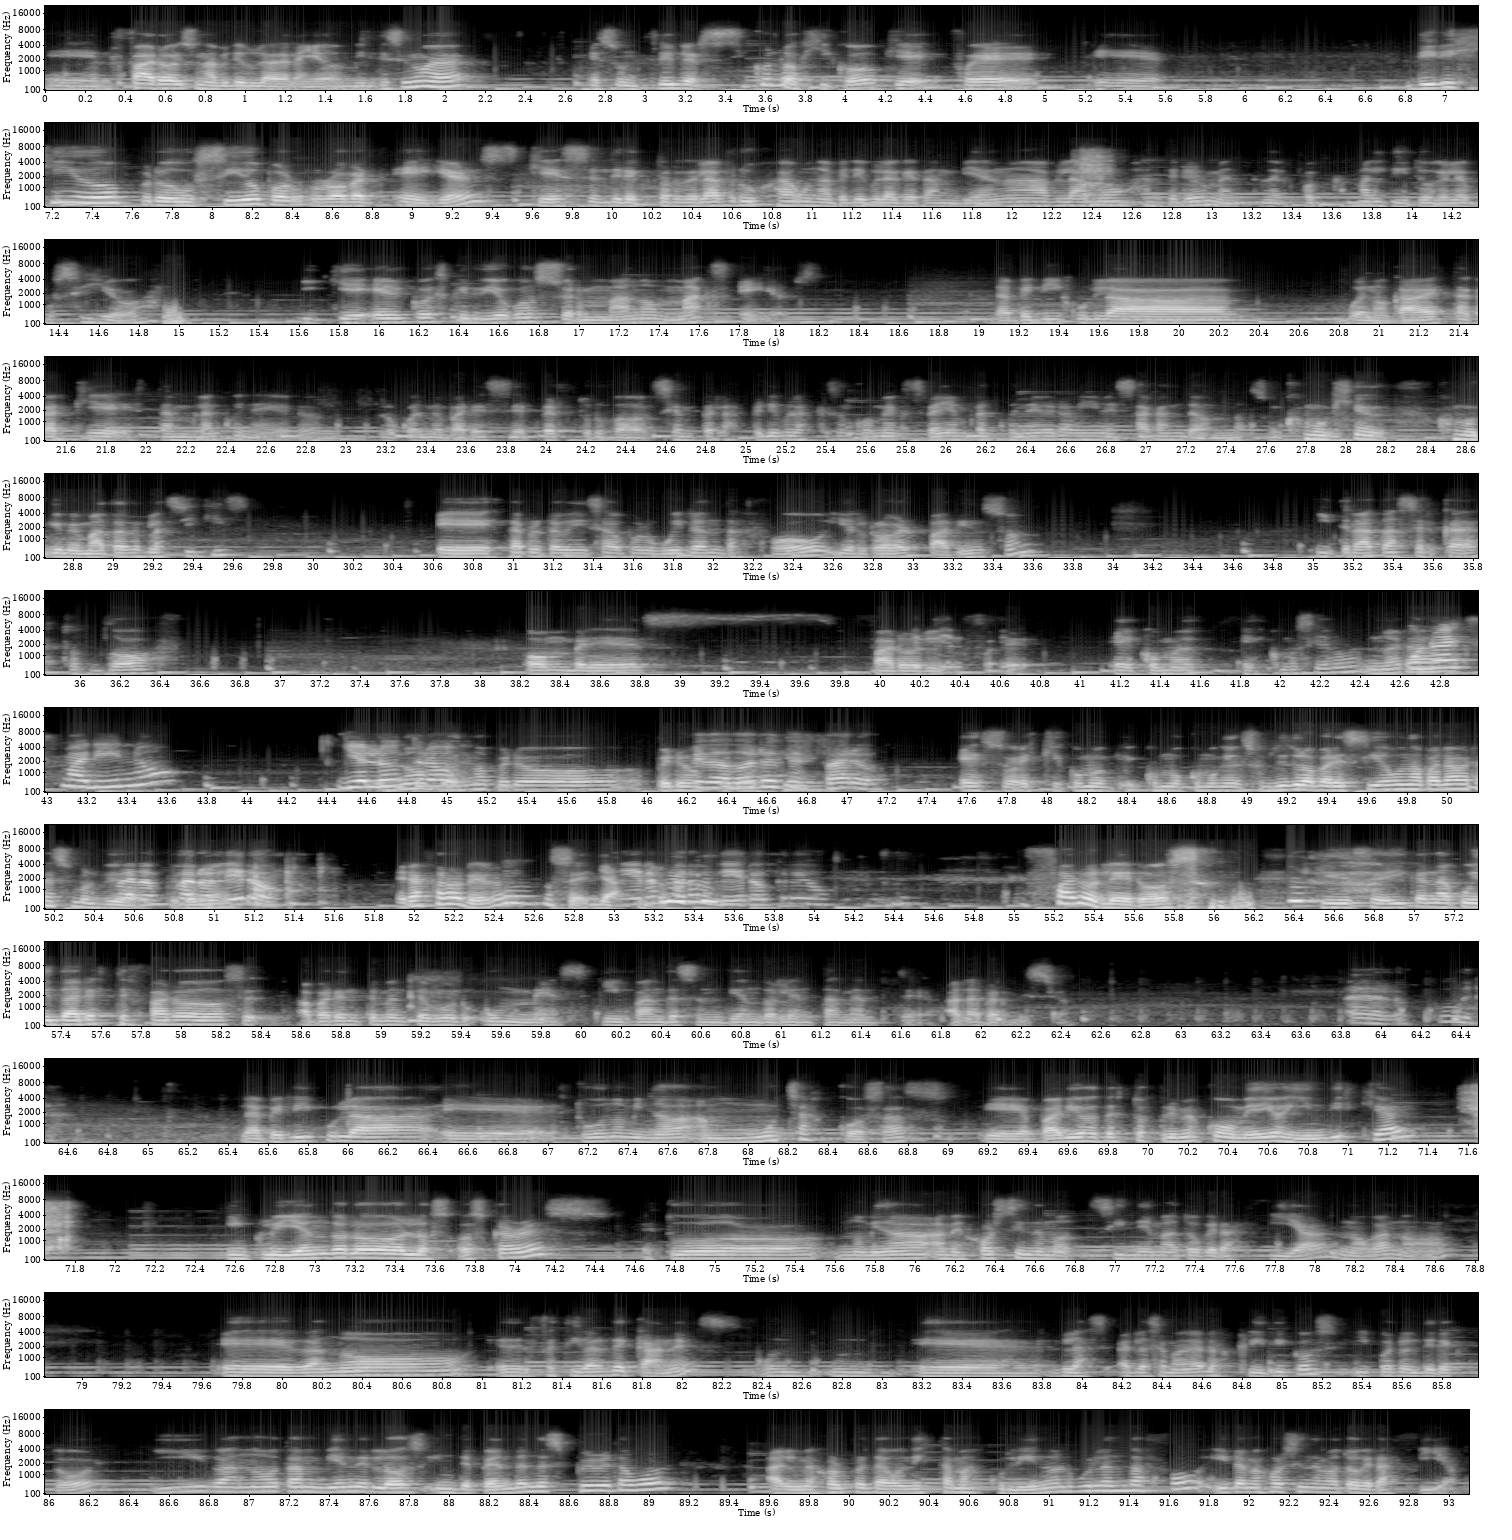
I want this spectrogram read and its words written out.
El Faro es una película del año 2019. Es un thriller psicológico que fue eh, dirigido, producido por Robert Eggers, que es el director de La Bruja, una película que también hablamos anteriormente en el podcast maldito que le puse yo, y que él coescribió con su hermano Max Eggers. La película, bueno, cabe destacar que está en blanco y negro, lo cual me parece perturbador. Siempre las películas que son como extrañas en blanco y negro a mí me sacan de onda, son como que, como que me matan la psiquis. Eh, está protagonizado por Willem Dafoe y el Robert Pattinson. Y trata acerca de estos dos hombres faroles. Eh, eh, ¿cómo, eh, ¿Cómo se llama? ¿No era... Uno ex marino y el No, otro. pues no, pero, Cuidadores de faro. Eso, es que como, que- como, como que en el subtítulo aparecía una palabra, se me olvidó. Faro- no- farolero. ¿Era farolero? No sé, ya. Sí, era farolero, creo. Faroleros que se dedican a cuidar este faro aparentemente por un mes y van descendiendo lentamente a la perdición. A la locura. La película eh, estuvo nominada a muchas cosas, eh, varios de estos premios como medios indies que hay, incluyendo lo- los Oscars. Estuvo nominada a Mejor cinema- Cinematografía, no ganó. Eh, ganó el Festival de Cannes, un- eh, la, Semana de los Críticos y por el director, y ganó también los Independent Spirit Award al Mejor Protagonista Masculino, el Willem Dafoe, y la Mejor Cinematografía.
